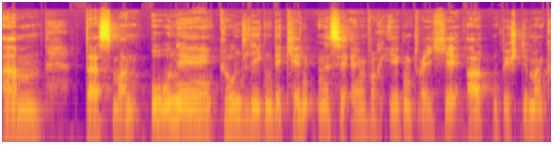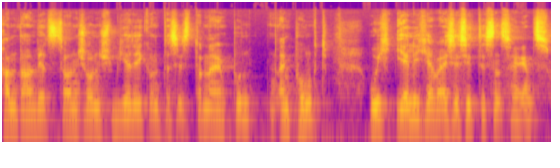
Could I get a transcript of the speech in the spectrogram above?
ähm, dass man ohne grundlegende Kenntnisse einfach irgendwelche Arten bestimmen kann, dann wird es dann schon schwierig und das ist dann ein, ein Punkt, wo ich ehrlicherweise Citizen Science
